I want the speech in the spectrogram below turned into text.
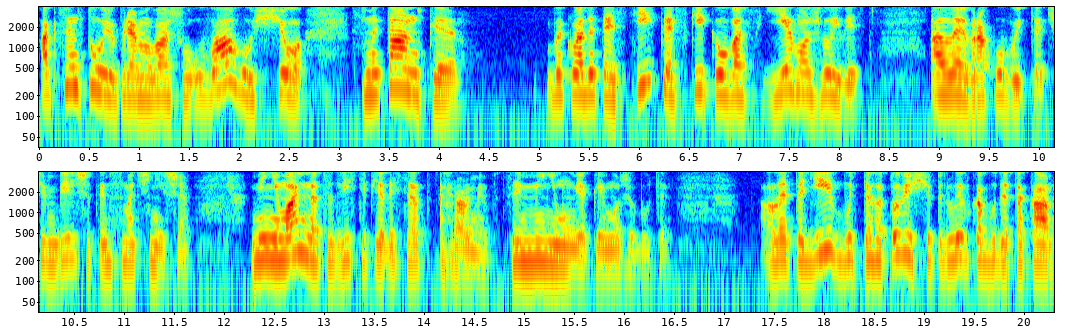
Акцентую прямо вашу увагу, що сметанки ви кладете стільки, скільки у вас є можливість. Але враховуйте, чим більше, тим смачніше. Мінімально це 250 грамів. Це мінімум, який може бути. Але тоді будьте готові, що підливка буде така,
